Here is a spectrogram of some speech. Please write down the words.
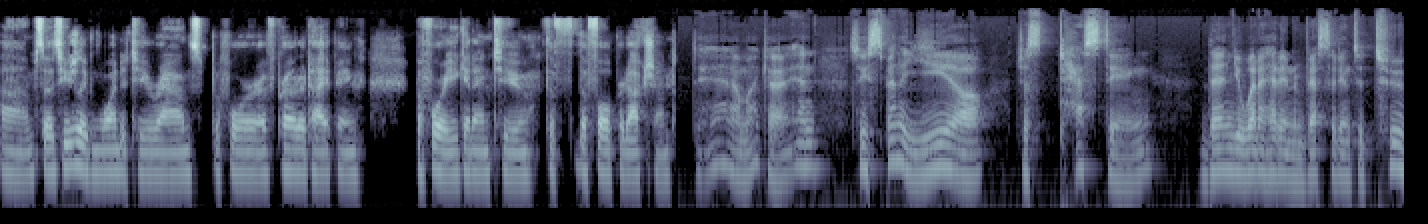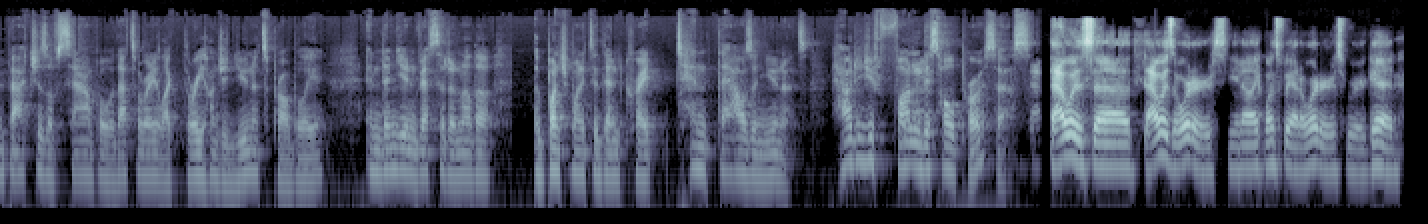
Um, so it's usually one to two rounds before of prototyping before you get into the the full production. Damn. Okay. And so you spent a year just testing. Then you went ahead and invested into two batches of sample. That's already like 300 units probably. And then you invested another a bunch of money to then create 10,000 units. How did you fund this whole process? That was uh that was orders. You know, like once we had orders, we were good.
